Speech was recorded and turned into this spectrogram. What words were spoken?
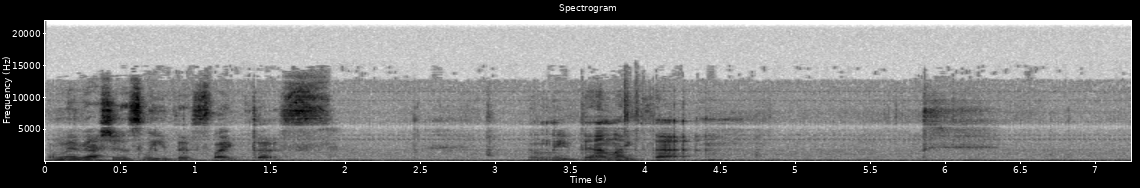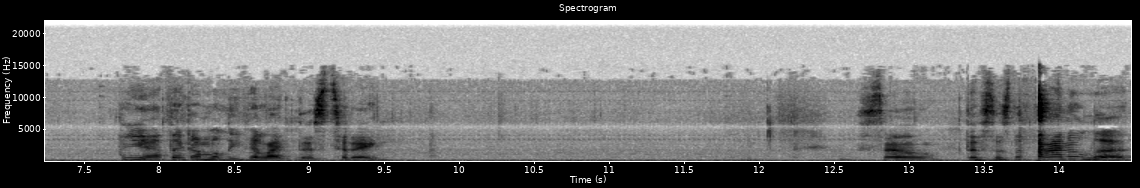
or maybe I should just leave this like this. And leave that like that. Yeah, I think I'm gonna leave it like this today. So this is the final look.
